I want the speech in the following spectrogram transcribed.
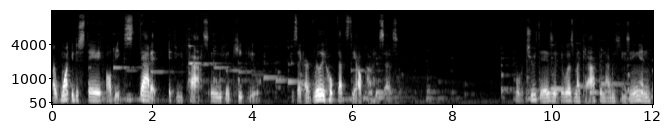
I want you to stay. I'll be ecstatic if you pass and we can keep you. He's like, I really hope that's the outcome, he says. Well, the truth is, it, it was my cap and I was using, and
